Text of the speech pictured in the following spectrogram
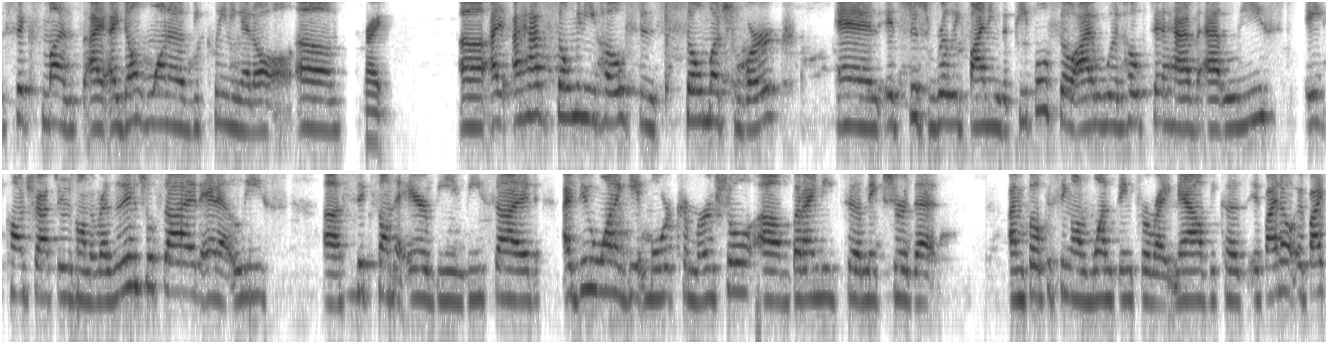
six months, I, I don't want to be cleaning at all. Um, right. Uh, I, I have so many hosts and so much work and it's just really finding the people. So I would hope to have at least eight contractors on the residential side and at least uh, six on the Airbnb side. I do want to get more commercial, um, but I need to make sure that I'm focusing on one thing for right now because if I don't, if I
